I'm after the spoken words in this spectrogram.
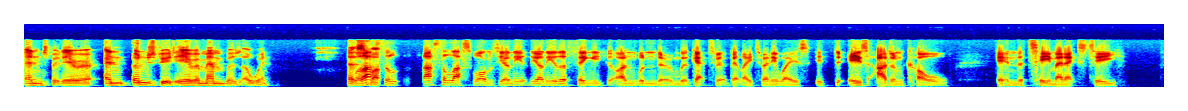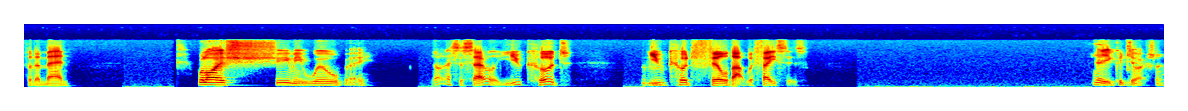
undisputed era, and undisputed era members a win. That's well, that's what- the that's the last ones. The only the only other thing I wonder, and we'll get to it a bit later, anyways, is, is Adam Cole in the Team NXT for the men? well, I assume he will be. Not necessarily. You could you Mm-hmm. could fill that with faces Yeah, you could do actually.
